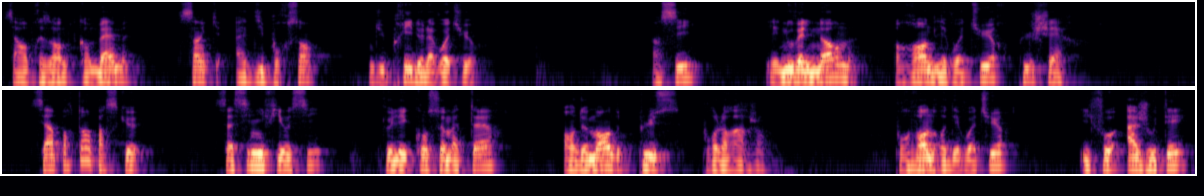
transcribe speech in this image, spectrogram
ça représente quand même 5 à 10% du prix de la voiture. Ainsi, les nouvelles normes rendent les voitures plus chères. C'est important parce que ça signifie aussi que les consommateurs en demandent plus pour leur argent. Pour vendre des voitures, il faut ajouter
